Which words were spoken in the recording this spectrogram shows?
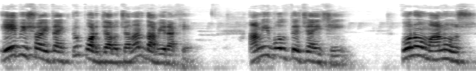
এ বিষয়টা একটু পর্যালোচনার দাবি রাখে। আমি বলতে চাইছি, কোনো মানুষ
